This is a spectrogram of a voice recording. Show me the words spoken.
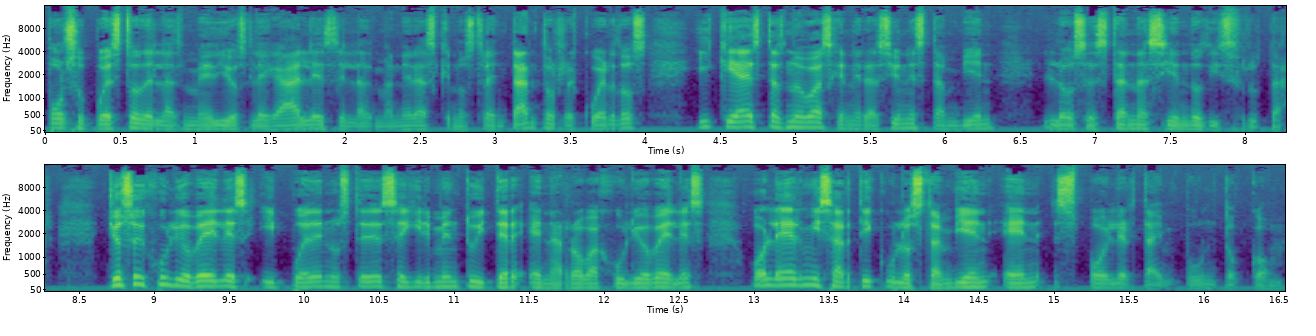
por supuesto, de las medios legales, de las maneras que nos traen tantos recuerdos y que a estas nuevas generaciones también los están haciendo disfrutar. Yo soy Julio Vélez y pueden ustedes seguirme en Twitter en arroba Julio Vélez o leer mis artículos también en spoilertime.com.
